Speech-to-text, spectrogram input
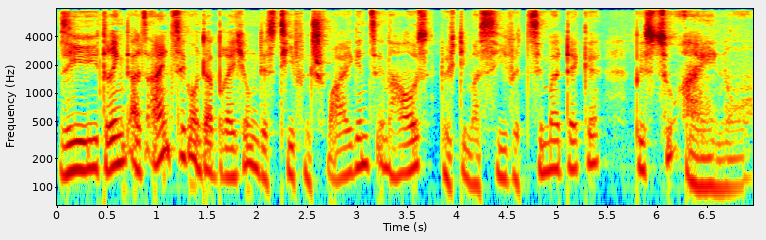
Sie dringt als einzige Unterbrechung des tiefen Schweigens im Haus durch die massive Zimmerdecke bis zu Aino.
